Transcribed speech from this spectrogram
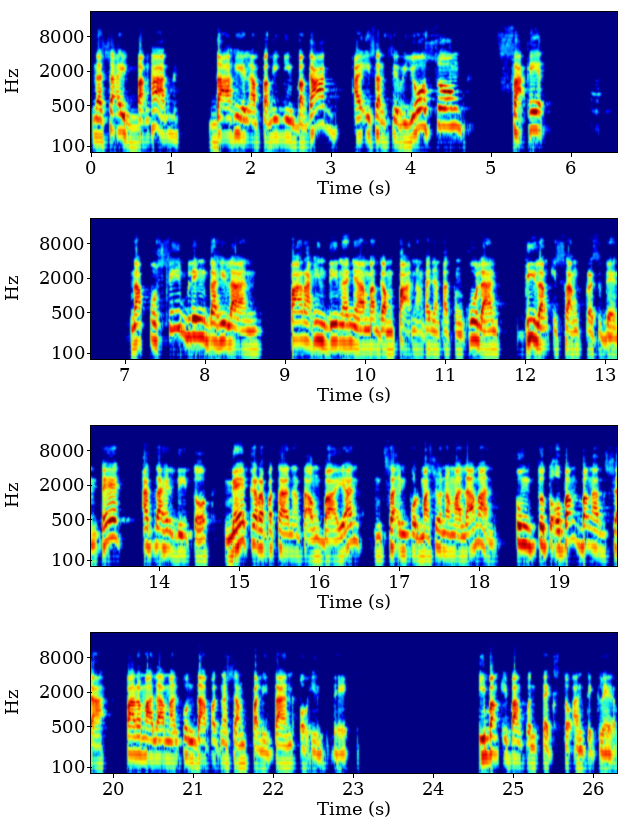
na siya ay bangag dahil ang pagiging bagag ay isang seryosong sakit na posibleng dahilan para hindi na niya magampan ang kanyang katungkulan bilang isang presidente at dahil dito may karapatan ang taong bayan sa impormasyon na malaman kung totoo bang bangag siya para malaman kung dapat na siyang palitan o hindi. Ibang-ibang konteksto, Auntie Claire.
